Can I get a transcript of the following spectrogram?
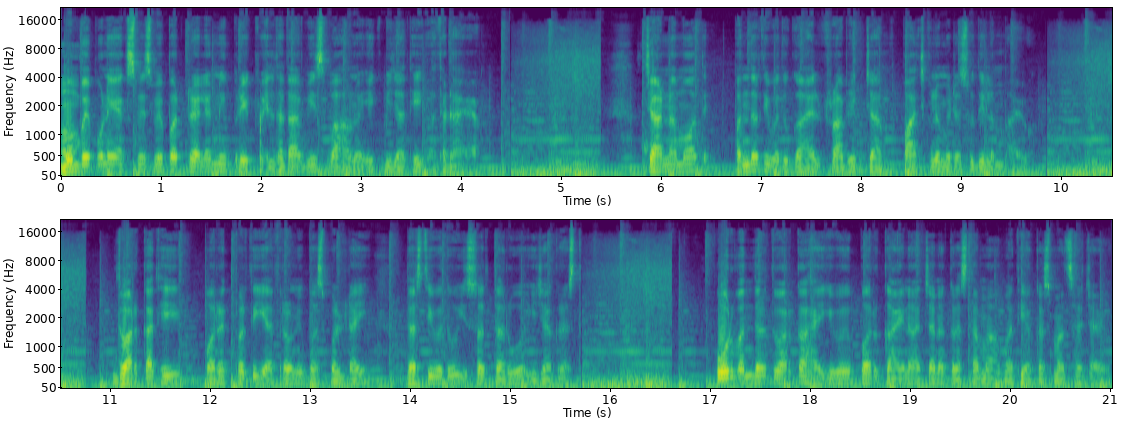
મુંબઈ પુણે એક્સપ્રેસ વે પર ટ્રેલરની બ્રેક ફેલ થતાં વીસ વાહનો એકબીજાથી અથડાયા. ચારના મોત, પંદરથી વધુ ઘાયલ, ટ્રાફિક જામ પાંચ કિલોમીટર સુધી લંબાયો. દ્વારકાથી પરત ફરતી યાત્રાઓની બસ પલટાઈ. દસથી વધુ શ્રદ્ધાળુઓ ઈજાગ્રસ્ત. પોરબંદર દ્વારકા હાઈવે પર ગાયના અચાનક રસ્તામાં આવવાથી અકસ્માત સર્જાયો.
